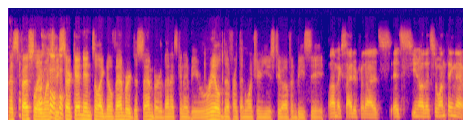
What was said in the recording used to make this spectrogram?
Especially once we start getting into like November, December, then it's going to be real different than what you're used to up in BC. Well, I'm excited for that. It's it's you know that's the one thing that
